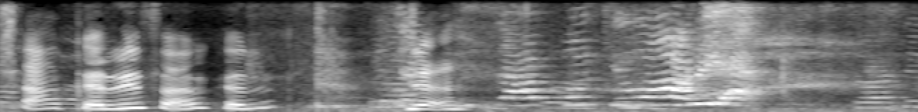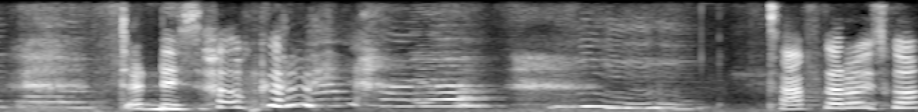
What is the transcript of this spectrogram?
साफ़ कर रही साफ़ कर रही हूँ। साफ़ कर रही चड्डी साफ़ कर रही साफ़ करो इसको।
